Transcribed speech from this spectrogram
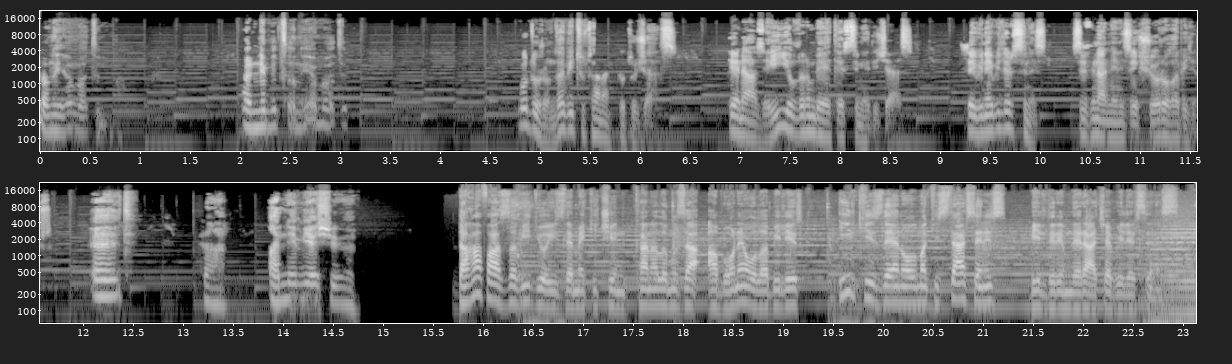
Tanıyamadım. Annemi tanıyamadım. Bu durumda bir tutanak tutacağız. Cenazeyi Yıldırım Bey'e teslim edeceğiz. Sevinebilirsiniz. Sizin anneniz yaşıyor olabilir. Evet. Tamam. Annem yaşıyor. Daha fazla video izlemek için kanalımıza abone olabilir, ilk izleyen olmak isterseniz bildirimleri açabilirsiniz.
